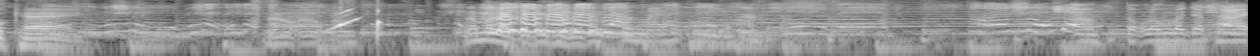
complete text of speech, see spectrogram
Okay. เอาเอาเอาแล้วเมื่อไหร่จะไปถึงต้นต้นไม้ทักทีนะเอาตกลงเราจะถ่าย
